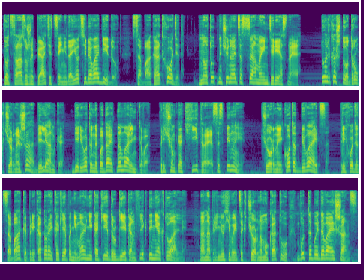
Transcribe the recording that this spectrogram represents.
Тот сразу же пятится и не дает себя в обиду. Собака отходит. Но тут начинается самое интересное. Только что друг черныша, белянка, берет и нападает на маленького, причем как хитрая, со спины. Черный кот отбивается. Приходит собака, при которой, как я понимаю, никакие другие конфликты не актуальны. Она принюхивается к черному коту, будто бы давая шанс.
